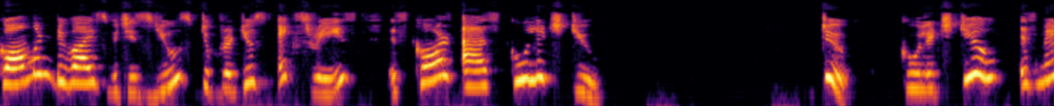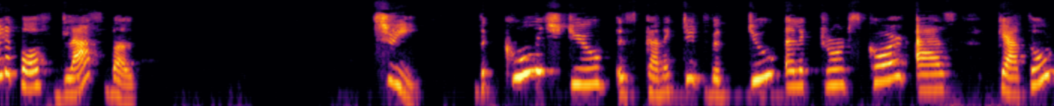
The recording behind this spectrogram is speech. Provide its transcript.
common device which is used to produce X-rays is called as Coolidge tube. 2. Coolidge tube is made up of glass bulb. 3. The Coolidge tube is connected with two electrodes called as cathode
